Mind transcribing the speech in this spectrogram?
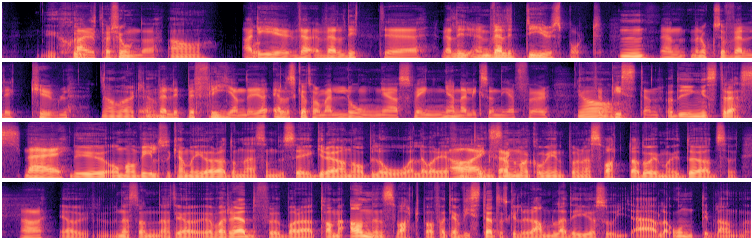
per person. Då. Ja. Ja, det är vä- väldigt, eh, väldigt, en väldigt dyr sport, Mm. men, men också väldigt kul. Ja, verkligen. Väldigt befriande. Jag älskar att ta de här långa svängarna liksom ner för, för Ja. pisten. ja, det är ingen stress. Nej, Det är ju, om man vill så kan man göra de där som du säger, gröna och blå eller vad det är för Ja, någonting. exakt. Sen när man kommer in på den här svarta, då är man ju död. Så ja, jag, nästan att jag, jag var rädd för att bara ta mig an en svart bara för att jag visste att jag skulle ramla. Det gör så jävla ont ibland.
